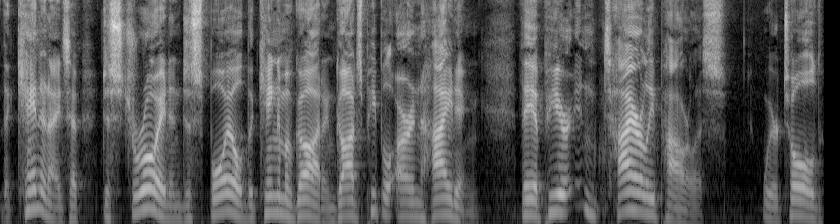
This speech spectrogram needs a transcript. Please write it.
the, Canaanites have destroyed and despoiled the kingdom of God, and God's people are in hiding. They appear entirely powerless. We're told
